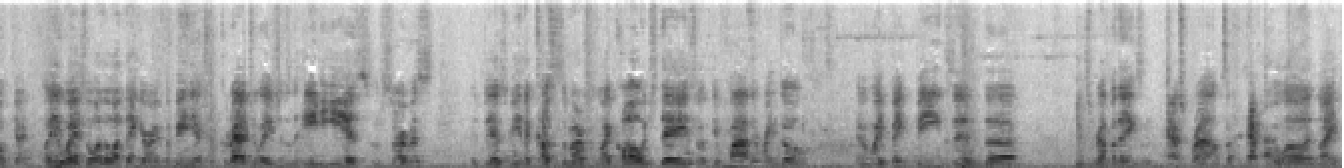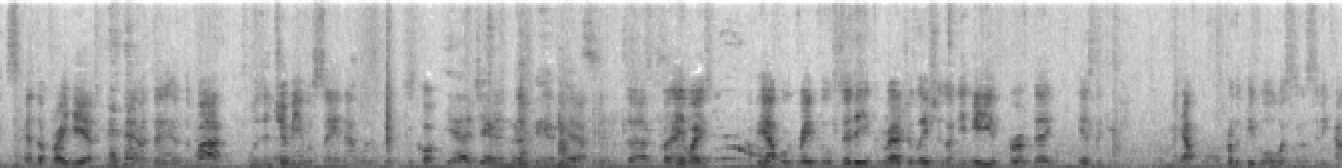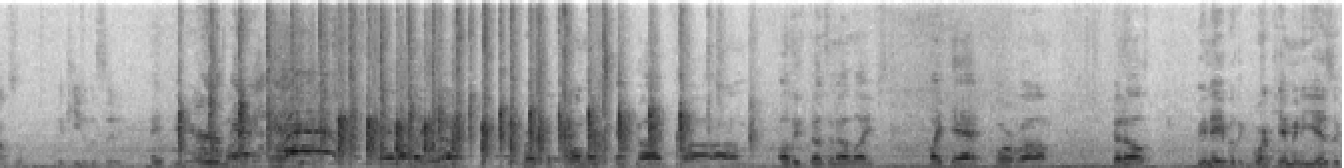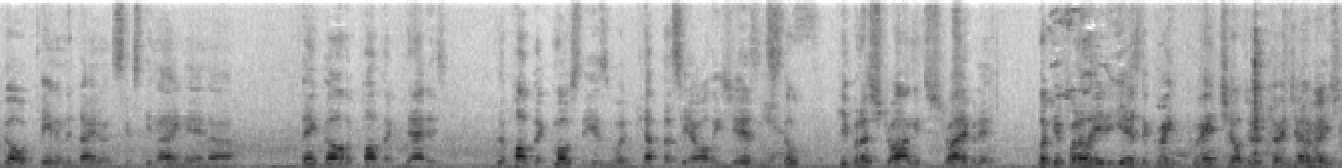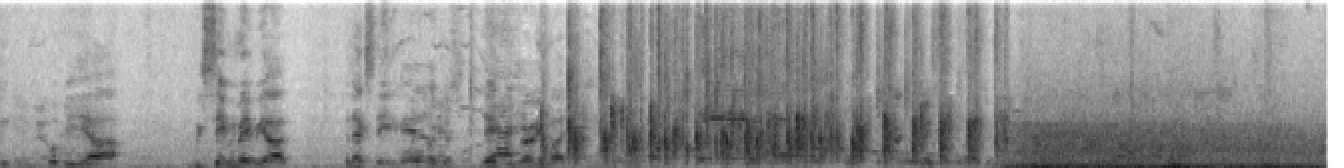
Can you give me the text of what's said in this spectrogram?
Okay. Well, anyways, I want to thank everybody for being here. Congratulations on the 80 years of service. As being a customer from my college days with your father Ringo, and my baked beans and uh, scrambled eggs and hash browns. I have to go all at night. End up right here you know, at the at the bar. Was it Jimmy who was saying that was the, the cook? Yeah, James And, uh, Mayfield, yeah, and, uh, but anyways, on behalf of Grateful City, congratulations on your 80th birthday. Here's the on behalf from the people of Worcester City Council, the key to the city. Thank you very much. Thank you. And I'd like to, first and foremost, thank God for um, all that he does in our lives. My dad for, um, you know, being able to work here many years ago, obtaining the diner in 69, and uh, thank all the public that is, the public mostly is what kept us here all these years and still keeping us strong and striving and looking for another 80 years. The great grandchildren, the third generation, will be uh, receiving maybe uh, the next 80 years. Thank you very much.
